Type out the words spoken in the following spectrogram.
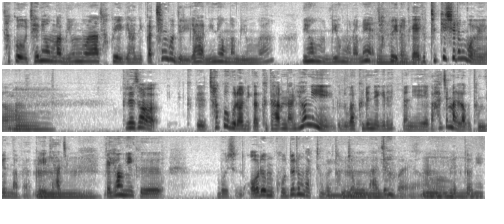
자꾸 쟤네 엄마 미혼모야 자꾸 얘기하니까 친구들이 야 니네 엄마 미혼모야? 미혼 미혼모라며 자꾸 음. 이러니까 애가 듣기 싫은 거예요. 음. 그래서 그 자꾸 그러니까 그 다음 날 형이 누가 그런 얘기를 했더니 얘가 하지 말라고 덤볐나 봐요. 그 얘기 하지. 음. 그러니까 형이 그 무슨 얼음 고드름 같은 걸 던져보기 음. 맞은 거예요. 음. 그랬더니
